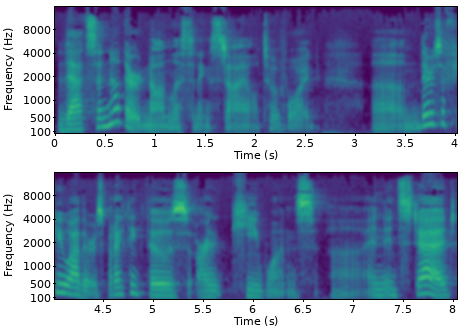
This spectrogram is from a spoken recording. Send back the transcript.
that's another non listening style to avoid. Um, there's a few others, but I think those are key ones. Uh, and instead,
